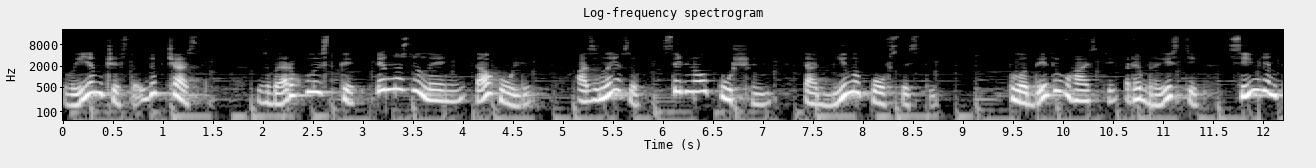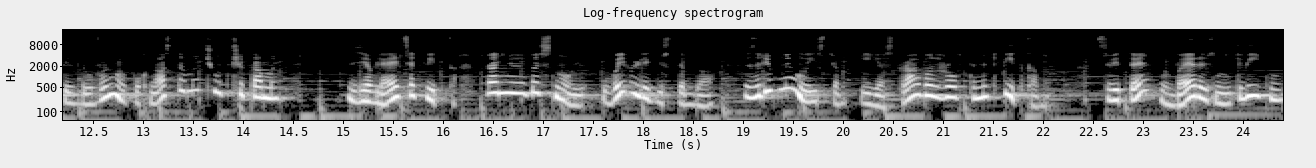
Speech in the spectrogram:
виямчисто зубчасті. Зверху листки темно-зелені та голі, а знизу сильно опущені та біло-повстості. Плоди довгасті, ребристі, сім'янки з довгими пухнастими чубчиками. З'являється квітка ранньою весною у вигляді стебла з рівним листям і яскраво жовтими квітками. Цвіте в березні, квітні.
